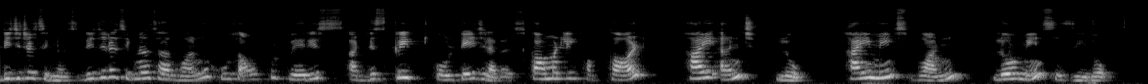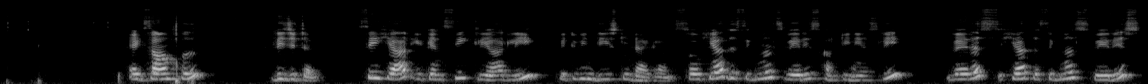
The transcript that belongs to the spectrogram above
digital signals. Digital signals are one whose output varies at discrete voltage levels commonly called high and low. High means 1, low means 0. Example, digital. See here, you can see clearly between these two diagrams. So here the signals varies continuously, whereas here the signals varies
